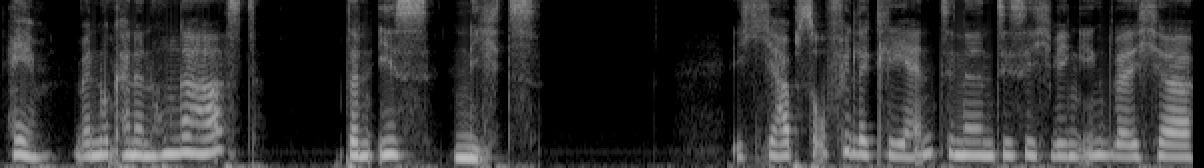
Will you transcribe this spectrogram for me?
Hey, wenn du keinen Hunger hast, dann isst nichts. Ich habe so viele Klientinnen, die sich wegen irgendwelcher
